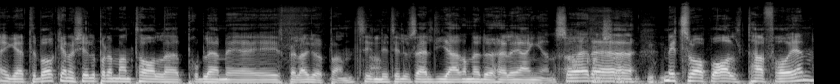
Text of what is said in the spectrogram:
Jeg er tilbake igjen og skylder på det mentale problemet i spillergruppen. Siden de tydeligvis er helt hjernedøde hele gjengen. Så Ja, er det mitt svar på alt herfra og inn.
